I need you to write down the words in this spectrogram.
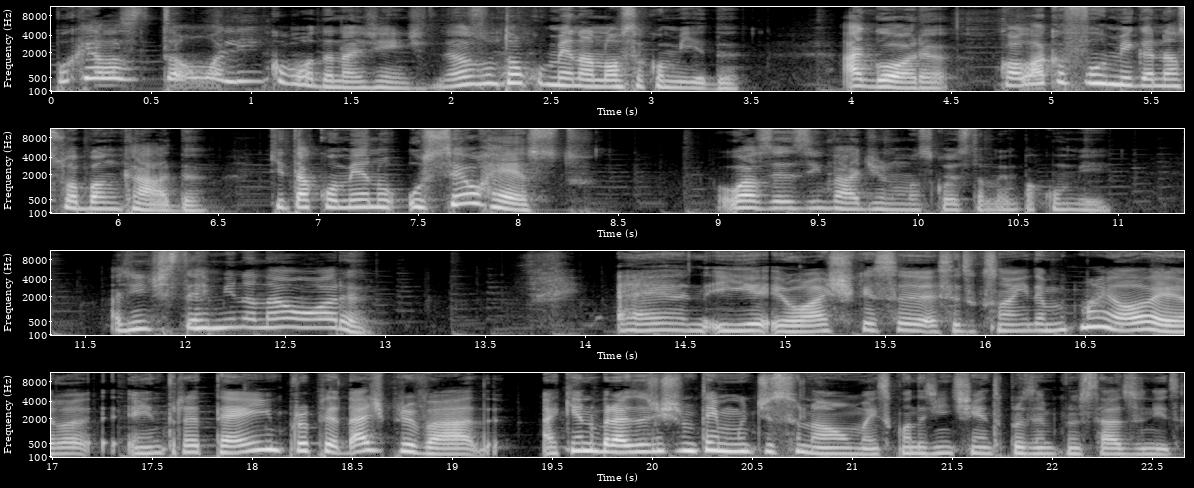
Porque elas estão ali incomodando a gente. Elas não estão comendo a nossa comida. Agora, coloca formiga na sua bancada, que tá comendo o seu resto. Ou às vezes invadindo umas coisas também pra comer. A gente extermina na hora. É, e eu acho que essa, essa discussão ainda é muito maior. Ela entra até em propriedade privada. Aqui no Brasil a gente não tem muito disso, não, mas quando a gente entra, por exemplo, nos Estados Unidos,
